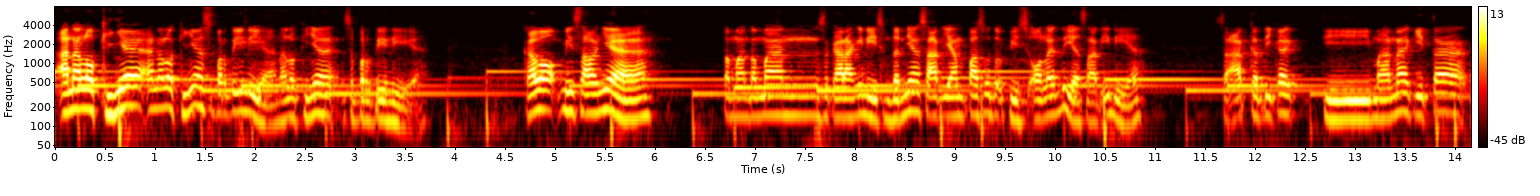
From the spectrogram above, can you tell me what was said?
Analoginya analoginya seperti ini ya, analoginya seperti ini ya. Kalau misalnya teman-teman sekarang ini. Sebenarnya saat yang pas untuk bisnis online itu ya saat ini ya. Saat ketika di mana kita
